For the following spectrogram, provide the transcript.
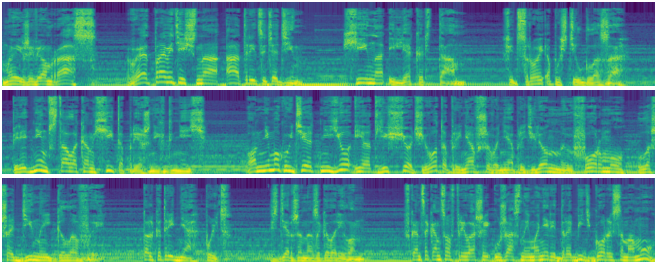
мы живем раз. Вы отправитесь на А-31. Хина и лекарь там». Фицрой опустил глаза. Перед ним встала конхита прежних дней. Он не мог уйти от нее и от еще чего-то, принявшего неопределенную форму лошадиной головы. «Только три дня, пульт», — сдержанно заговорил он. В конце концов, при вашей ужасной манере дробить горы самому,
